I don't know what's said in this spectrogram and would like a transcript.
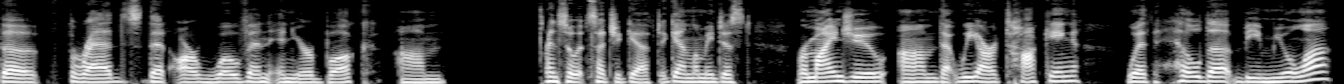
the threads that are woven in your book. Um, and so it's such a gift. Again, let me just remind you um, that we are talking with Hilda Bih Muluh.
